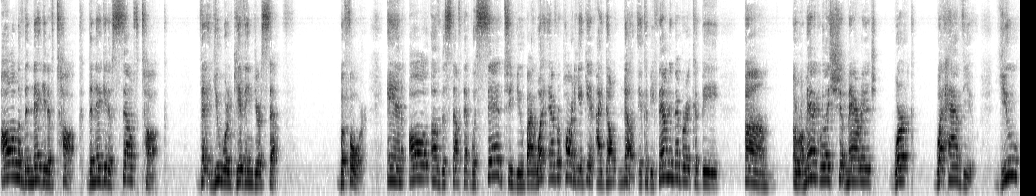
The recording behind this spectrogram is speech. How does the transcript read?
all of the negative talk, the negative self talk that you were giving yourself before. And all of the stuff that was said to you by whatever party, again, I don't know. It could be family member, it could be um, a romantic relationship, marriage, work, what have you. You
